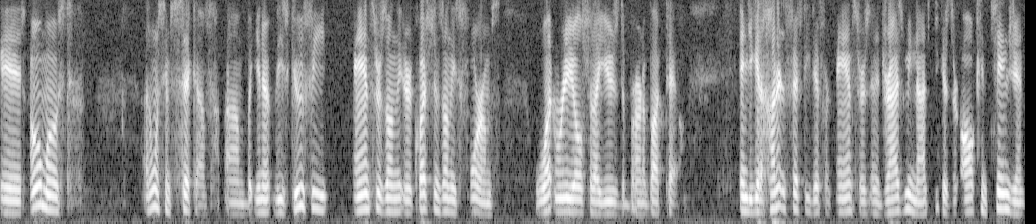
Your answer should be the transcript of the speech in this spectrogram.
is almost I don't want to seem sick of, um, but you know these goofy answers on the or questions on these forums. What reel should I use to burn a bucktail? And you get 150 different answers, and it drives me nuts because they're all contingent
